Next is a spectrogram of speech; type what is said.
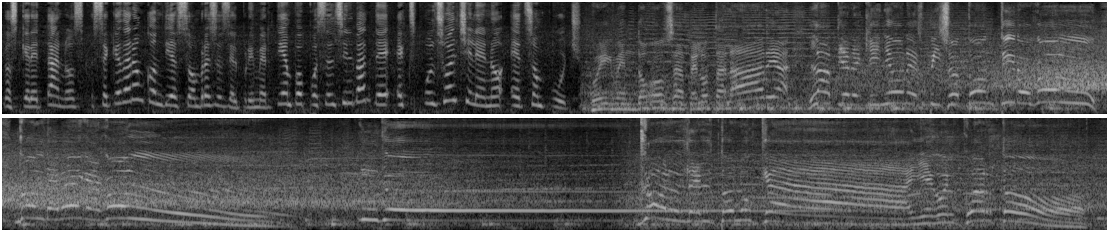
Los queretanos se quedaron con 10 hombres desde el primer tiempo, pues el silbante expulsó al chileno Edson Puch. Quick Mendoza, pelota al área, la tiene Quiñones, pisotón, tiro, gol, gol de Vega, gol. Del Toluca. Llegó el cuarto.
